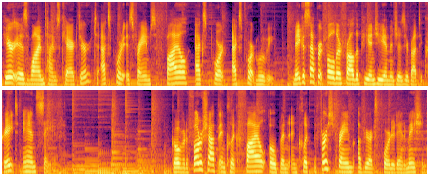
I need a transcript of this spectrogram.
Here is Wime Time's character. To export as frames, File, Export, Export Movie. Make a separate folder for all the PNG images you're about to create, and save. Go over to Photoshop and click File, Open, and click the first frame of your exported animation.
